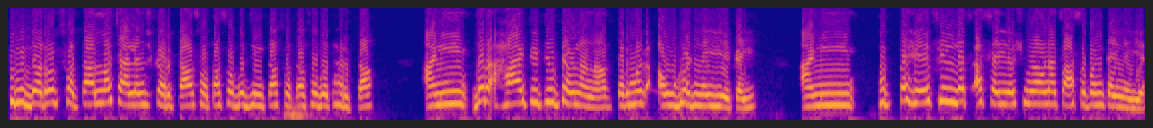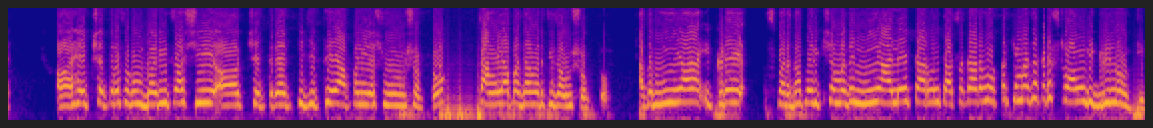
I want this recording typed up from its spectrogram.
तुम्ही दररोज स्वतःला चॅलेंज करता स्वतःसोबत जिंकता स्वतःसोबत हरता. आणि जर हा ऍटिट्यूड ठेवला ना तर मग अवघड नाहीये काही. आणि फक्त हे फील्डच असं यश मिळवण्याचं असं पण काही नाहीये. हे क्षेत्र सोडून बरीच अशी क्षेत्र आहेत की जिथे आपण यश मिळवू शकतो चांगल्या पदावरती जाऊ शकतो. आता मी या इकडे स्पर्धा परीक्षेमध्ये मी आले कारण त्याचं कारण होतं की माझ्याकडे स्ट्रॉंग डिग्री नव्हती.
